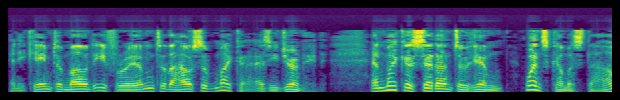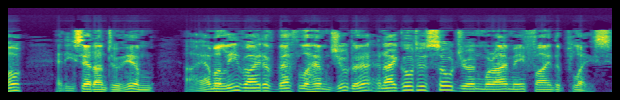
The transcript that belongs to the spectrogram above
and he came to Mount Ephraim, to the house of Micah, as he journeyed. And Micah said unto him, Whence comest thou? And he said unto him, I am a Levite of Bethlehem, Judah, and I go to sojourn where I may find a place.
